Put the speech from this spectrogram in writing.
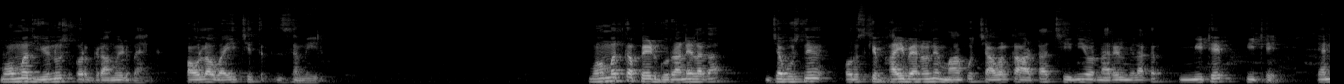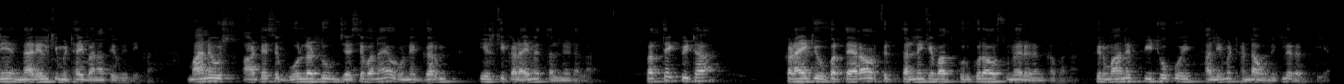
मोहम्मद यूनुस और ग्रामीण बैंक पाउलावाई चित्र, जमील। मोहम्मद का पेट घुराने लगा, जब उसने और उसके भाई बहनों ने माँ को चावल का आटा, चीनी और नारियल मिलाकर मीठे पीठे, यानी नारियल की मिठाई बनाते हुए देखा। माँ ने उस आटे से गोल लड्डू जैसे बनाए और उन्हें गर्म तेल की कढ़ाई में तलने डाला। प्रत्येक पीठा कढ़ाई के ऊपर तैरा और फिर तलने के बाद कुरकुरा और सुनहरे रंग का बना। फिर माँ ने पीठों को एक थाली में ठंडा होने के लिए रख दिया।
